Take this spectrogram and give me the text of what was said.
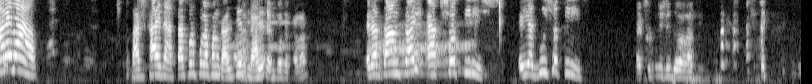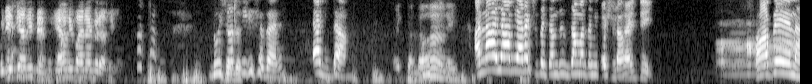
আরে না। ঘাস খায় না তারপর পোলাপান ঘাস দিয়ে দাম দিছে। চান কত খালা? এটার দাম চাই একশো তিরিশ। এই দুইশো তিরিশ। একশো আছে। দুইশো তিরিশ হাজার একদম আর না হলে আমি আড়াইশো চাইতাম যদি দামাদামি করতাম। হবে না।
